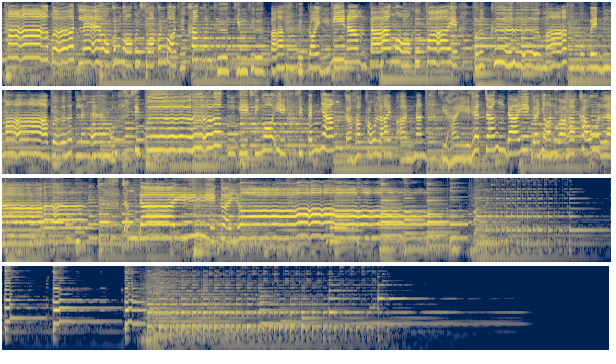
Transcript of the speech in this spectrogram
ถึกฮักคนถึกทิมถึกปาถึกปล่อยให้มีน้ำตาโง่คือควายปึกคือหมากูเป็นมาเบิดแล้ว สิปึกอีกสิโง่อีก สิเป็นยังก็หักเขาหลายปานนั้น สิให้เฮ็ดจังใดก็ย้อนว่าหักเขาหลาย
